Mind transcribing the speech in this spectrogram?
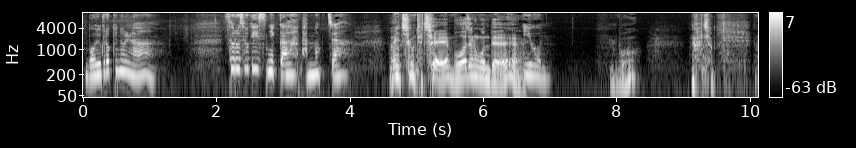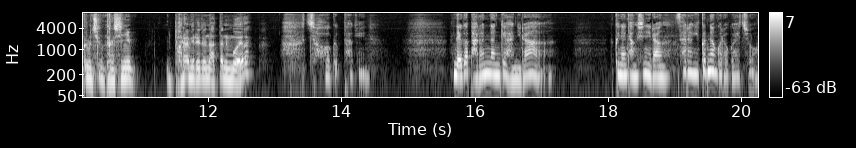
뭘 그렇게 놀라? 서로 소개했으니까 밥 먹자. 아니 지금 대체 뭐 하자는 건데? 이혼. 뭐? 아, 참, 그럼 지금 당신이 바람이라도 났다는 거야? 저급하긴. 내가 바람 난 게 아니라 그냥 당신이랑 사랑이 끝난 거라고 해줘.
